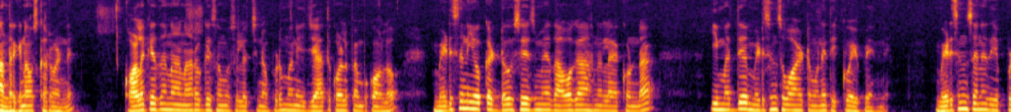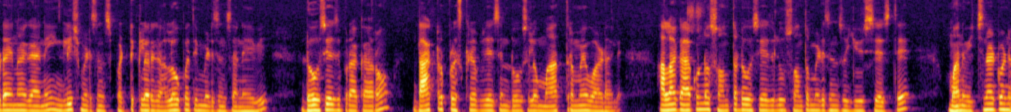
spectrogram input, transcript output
అందరికీ నమస్కారం అండి. కోళ్ళకి ఏదైనా అనారోగ్య సమస్యలు వచ్చినప్పుడు మన ఈ జాతి కోళ్ళ పెంపకంలో మెడిసిన్ యొక్క డోసేజ్ మీద అవగాహన లేకుండా ఈ మధ్య మెడిసిన్స్ వాడటం అనేది ఎక్కువైపోయింది. మెడిసిన్స్ అనేది ఎప్పుడైనా కానీ ఇంగ్లీష్ మెడిసిన్స్ పర్టికులర్గా అలోపతి మెడిసిన్స్ అనేవి డోసేజ్ ప్రకారం డాక్టర్ ప్రిస్క్రైబ్ చేసిన డోసులో మాత్రమే వాడాలి. అలా కాకుండా సొంత డోసేజ్లు సొంత మెడిసిన్స్ యూజ్ చేస్తే మనం ఇచ్చినటువంటి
